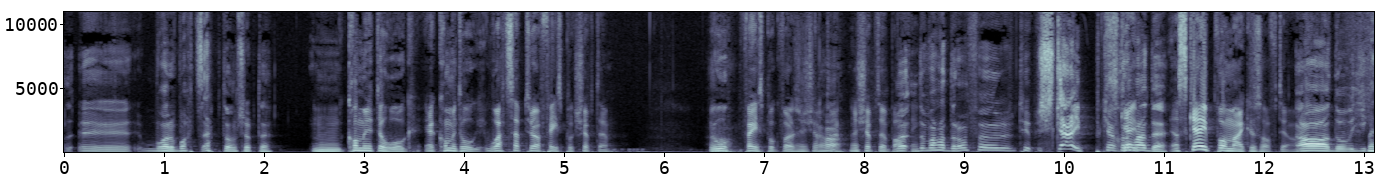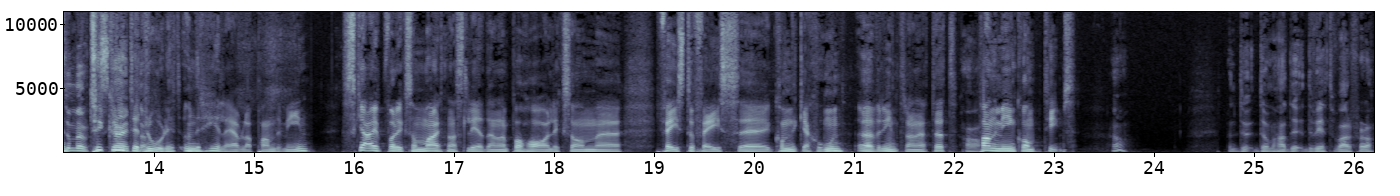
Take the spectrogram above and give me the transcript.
eh, var det WhatsApp de köpte? Mm, kommer inte ihåg. Jag kommer inte ihåg. WhatsApp tror jag Facebook köpte. Jo, Ja. Facebook var det som köpte. Jaha. De köpte upp allting. då, vad hade de för typ, Skype kanske Skype. de hade? Ja, Skype var Microsoft ja. Ja, då gick de Men över till tycker du Skype inte det är då. roligt under hela jävla pandemin? Skype var liksom marknadsledaren på att ha liksom eh, face to face eh, kommunikation över intranetet. Ja. Pandemin kom, Teams. Men de, de hade, du vet varför då?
